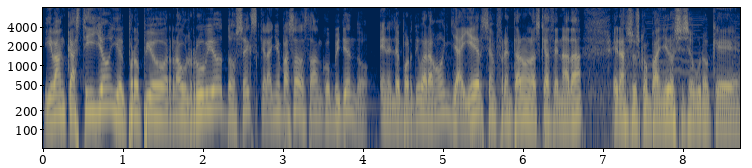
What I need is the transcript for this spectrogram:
Iván Castillo y el propio Raúl Rubio, dos ex que el año pasado estaban compitiendo en el Deportivo Aragón y ayer se enfrentaron a los que hace nada eran sus compañeros y seguro que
